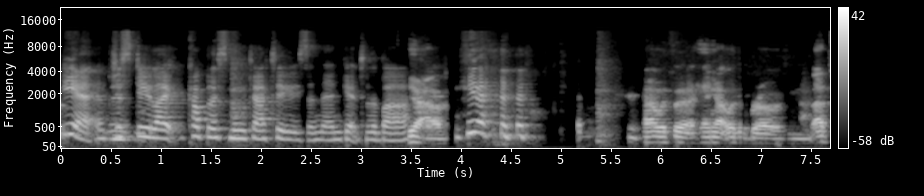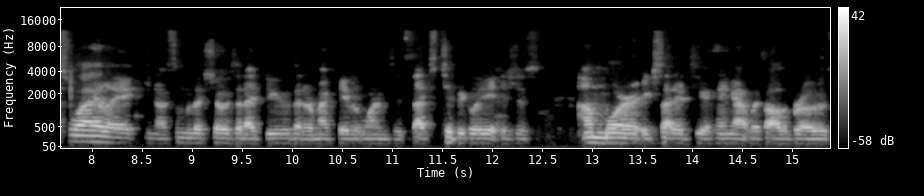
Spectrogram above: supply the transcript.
Yeah, just do like a couple of small tattoos and then get to the bar. Yeah. Yeah out with the hang out with the bros, and that's why like you know some of the shows that I do that are my favorite ones is that's typically it's just I'm more excited to hang out with all the bros,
